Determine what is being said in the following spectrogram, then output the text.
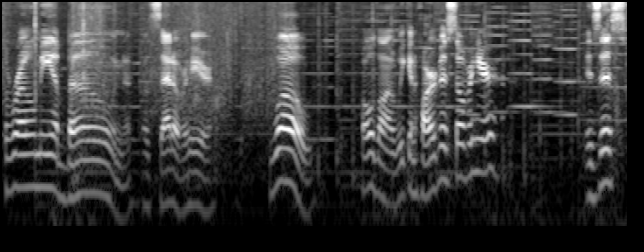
Throw me a bone. What's that over here? Whoa. Hold on. We can harvest over here. Is this?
